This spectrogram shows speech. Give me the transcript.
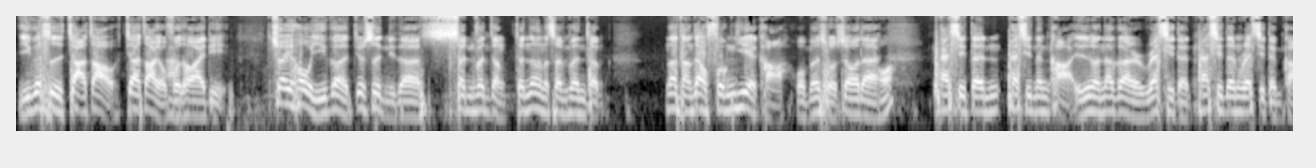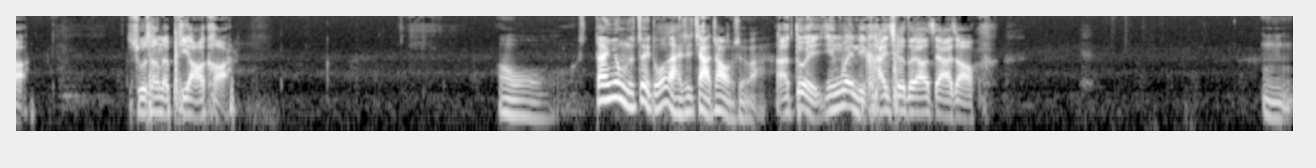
一个是驾照，驾照有啊。photo ID，、最后一个就是你的身份证，真正的身份证，那张叫枫叶卡，我们所说的哦。President president 卡，也就是那个 resident president resident 卡，俗称的 PR 卡。哦，但用的最多的还是驾照是吧？啊，对，因为你开车都要驾照。嗯，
